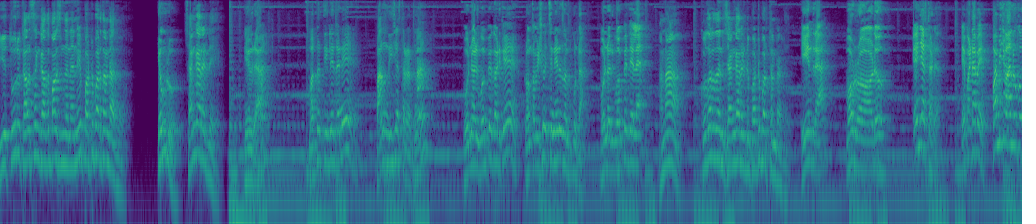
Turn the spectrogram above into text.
ఈ తూరు కలసం కదపాల్సిందేనని పట్టుబడుతుండారు. ఎవరు? సంగారెడ్డి ఏమిరా? మద్దతు తీయలేదని పానం తీసేస్తాడటనా? ఒడినాడికి పంపే కాడికే రొంత విషయం ఇచ్చి నేనే చంపుకుంటా. ఒడినాడికి పంపేదేలే. అన్నా కుదరదని సంగారెడ్డి పట్టుబడుతుండాడు. ఏంద్రా? వాడు రాడు. ఏం చేస్తాడు? ఏ పటాబే పంపించి వా నువ్వు.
